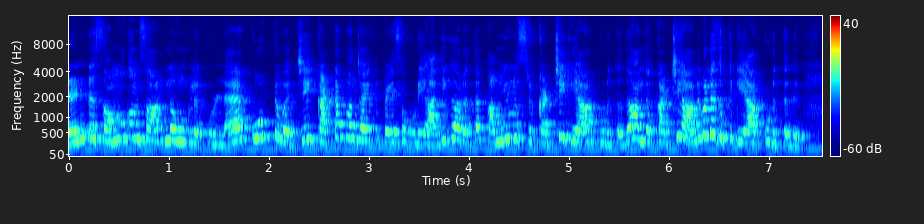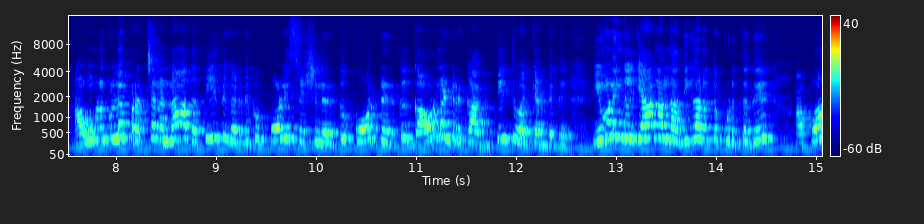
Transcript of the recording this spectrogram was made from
ரெண்டு சமூகம் சார்ந்தவங்களுக்குள்ள கூட்டு வச்சு கட்ட பஞ்சாயத்து பேசக்கூடிய அதிகாரத்தை கம்யூனிஸ்ட் கட்சிக்கு யார் கொடுத்தது? அந்த கட்சி அலுவலகத்துக்கு யார் கொடுத்தது? அவங்களுக்குள்ள பிரச்சனைனா அதை தீர்த்துக்கிறதுக்கு போலீஸ் ஸ்டேஷன் இருக்கு கோர்ட் இருக்கு கவர்மெண்ட் இருக்கு அதை தீர்த்து வைக்கிறதுக்கு. இவனுங்களுக்கு யார் அந்த அதிகாரத்தை கொடுத்தது? அப்போ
